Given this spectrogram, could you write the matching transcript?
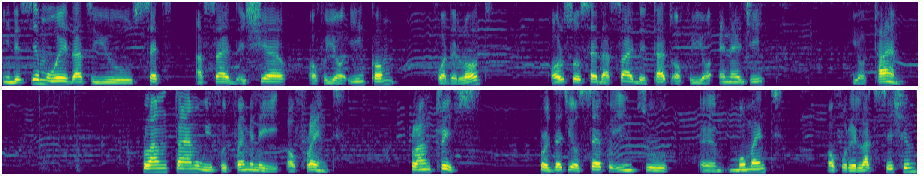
In the same way that you set aside a share of your income for the Lord, also set aside the tithe of your energy, your time. Plan time with a family or friend. Plan trips. Project yourself into a moment of relaxation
